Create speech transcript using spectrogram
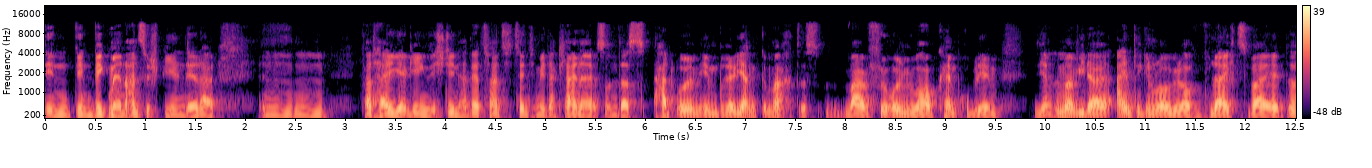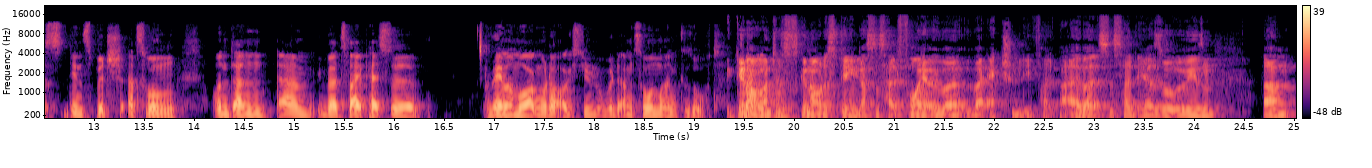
den, den Big Man anzuspielen, der da ein, Verteidiger gegen sich stehen hat, der 20 Zentimeter kleiner ist. Und das hat Ulm eben brillant gemacht. Das war für Ulm überhaupt kein Problem. Sie haben immer wieder ein Pick and Roll gelaufen, vielleicht zwei, das, den Switch erzwungen und dann ähm, über zwei Pässe Raymer Morgan oder Augustin Newwood am Zonenrand gesucht. Genau, Money. und das ist genau das Ding, dass es halt vorher über, über Action lief. Halt bei Alba ist es halt eher so gewesen, ähm,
